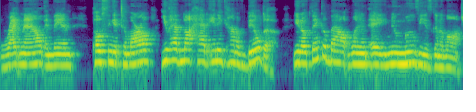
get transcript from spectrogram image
right now and then posting it tomorrow, you have not had any kind of buildup. You know, think about when a new movie is going to launch.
